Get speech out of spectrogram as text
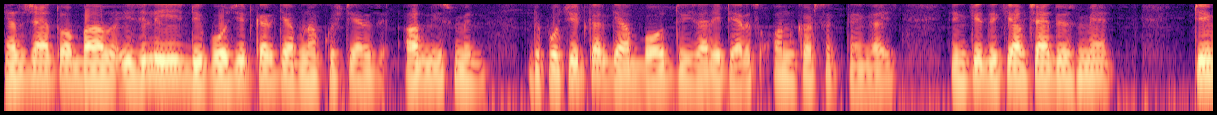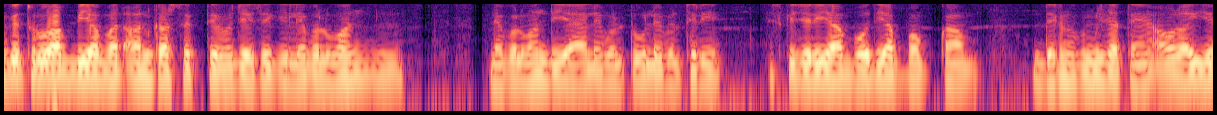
यहाँ से चाहे तो अब आप इजीली डिपॉजिट करके अपना कुछ टी अर्न इसमें डिपॉजिट करके आप बहुत ही सारे टी अर्न कर सकते हैं गाइज़ इनके देखिए, आप चाहे तो इसमें टीम के थ्रू आप भी अब अर्न कर सकते हो, जैसे कि लेवल वन लेवल वन दिया है लेवल टू लेवल थ्री इसके ज़रिए आप बहुत ही आप, आपका देखने को मिल जाते हैं। और आइए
